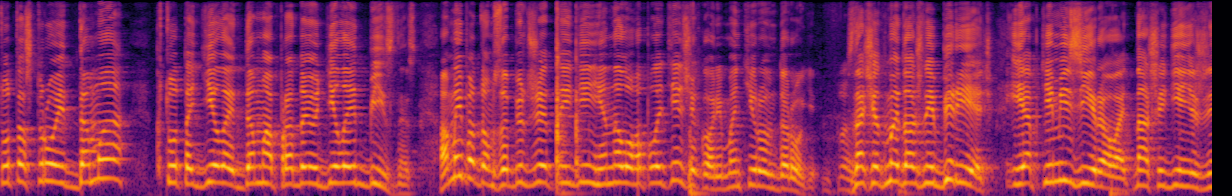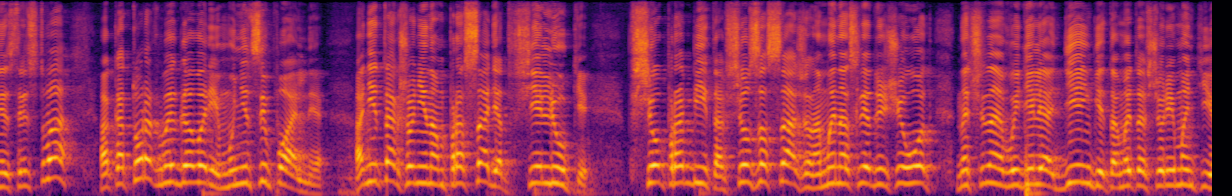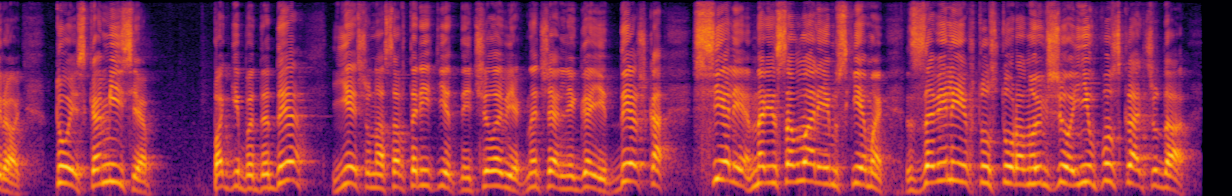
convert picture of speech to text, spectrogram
Кто-то строит дома, кто-то делает дома, продает, делает бизнес. А мы потом за бюджетные деньги налогоплательщиков ремонтируем дороги. Значит, мы должны беречь и оптимизировать наши денежные средства, о которых мы говорим, муниципальные. А не так, что они нам просадят все люки. Все пробито, все засажено. Мы на следующий год начинаем выделять деньги, там это все ремонтировать. То есть комиссия по ГИБДД есть у нас авторитетный человек, начальник ГАИ Дэшка, сели, нарисовали им схемы, завели их в ту сторону и все, и не впускать сюда.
